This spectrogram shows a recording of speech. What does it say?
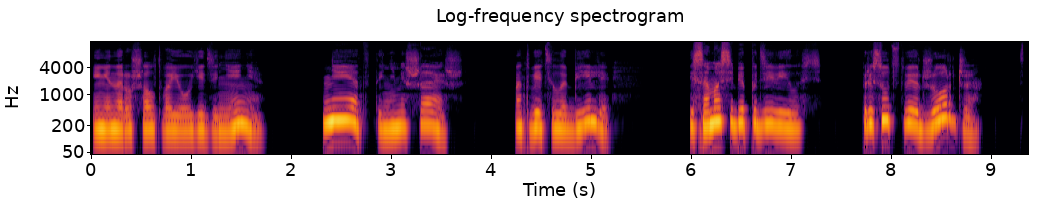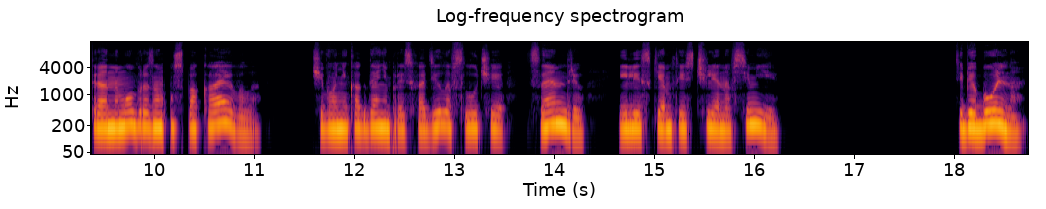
и не нарушал твое уединение? Нет, ты не мешаешь, ответила Билли и сама себе подивилась. Присутствие Джорджа странным образом успокаивало, чего никогда не происходило в случае с Эндрю или с кем-то из членов семьи. «Тебе больно?»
